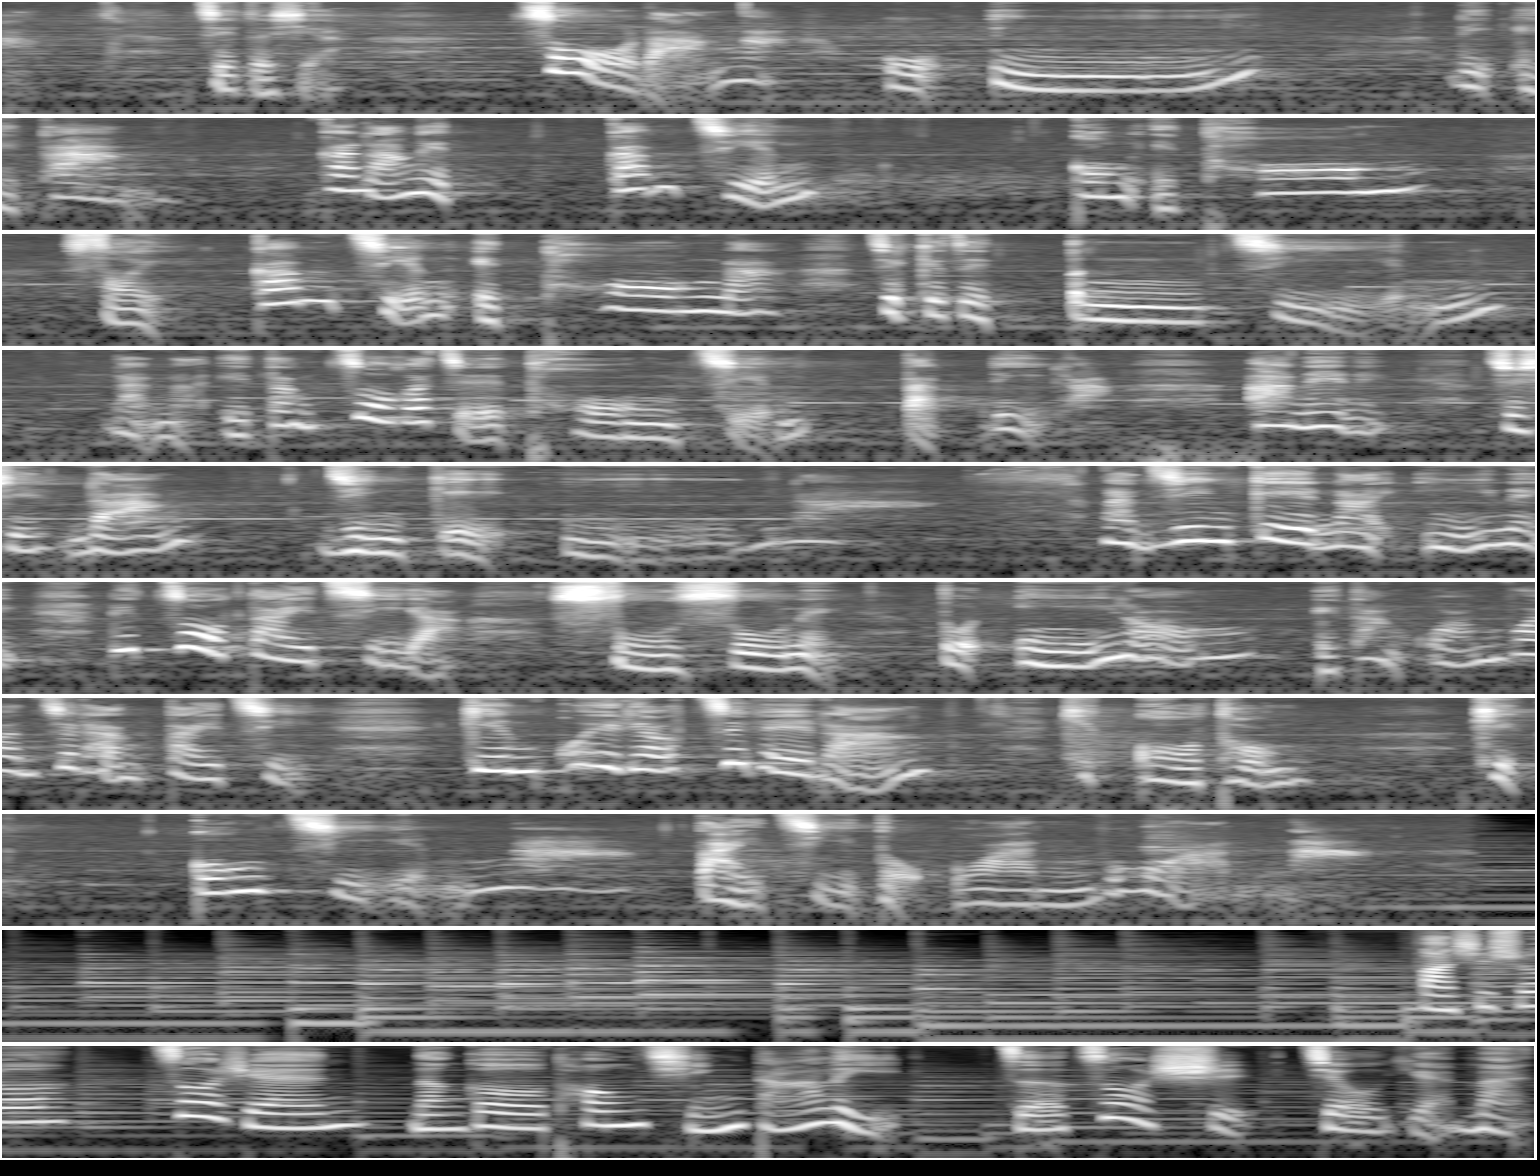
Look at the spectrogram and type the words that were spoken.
这都是啊做人啊，有缘，你会当跟人的。感情讲会通，所以感情会通啦，即叫做同情。咱啊，会当做个一个同情达理啦。安尼呢，就是人人皆缘啦。那人格那缘呢？你做代志呀，事事呢都缘咯，会当圆满这项代志。经过了这个人去沟通，去讲情啊，代志都完满啦。法师说，做人能够通情达理，则做事就圆满。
